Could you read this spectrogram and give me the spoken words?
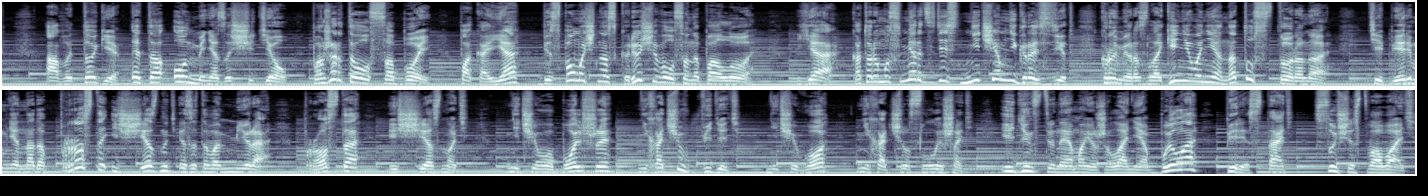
А в итоге это он меня защитил, пожертвовал собой, пока я беспомощно скрючивался на полу. Я, которому смерть здесь ничем не грозит, кроме разлогинивания на ту сторону. Теперь мне надо просто исчезнуть из этого мира. Просто исчезнуть. Ничего больше не хочу видеть, ничего не хочу слышать. Единственное мое желание было перестать существовать.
